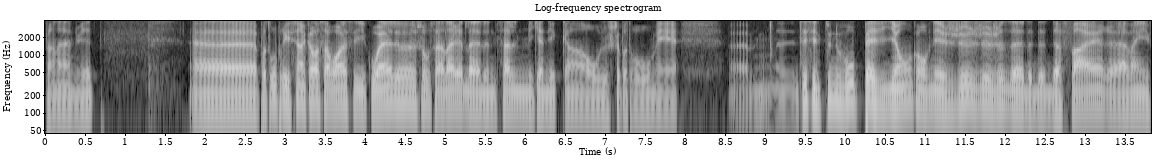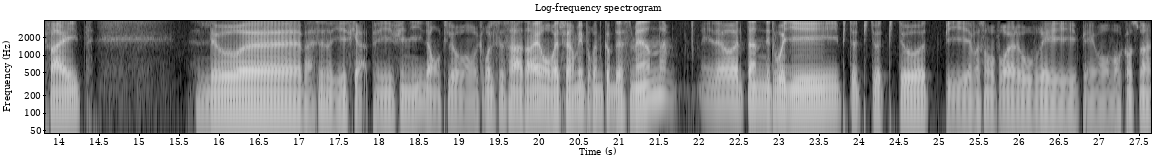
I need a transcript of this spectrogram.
pendant la nuit. Euh, pas trop précis encore savoir c'est quoi, là. Chose, ça a l'air d'une salle mécanique en haut, je sais pas trop, mais. Euh, c'est le tout nouveau pavillon qu'on venait juste, de, faire euh, avant les fêtes. Là, euh, ben, c'est ça, il est scrap, il est fini. Donc là, on va coller ça sur la terre, on va être fermé pour une couple de semaines. Et là, le temps de nettoyer, puis tout, puis tout, puis tout. Puis après ça, on va pouvoir réouvrir, puis on va continuer. à-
